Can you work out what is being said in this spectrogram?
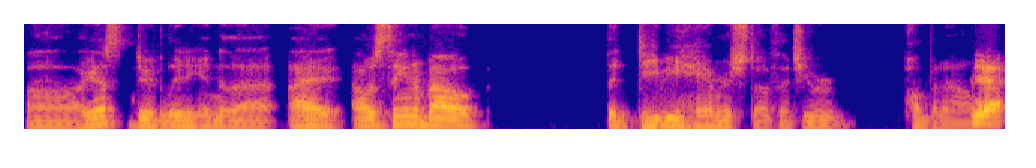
Uh, I guess, dude, leading into that, I I was thinking about the DB Hammer stuff that you were pumping out. Yeah.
